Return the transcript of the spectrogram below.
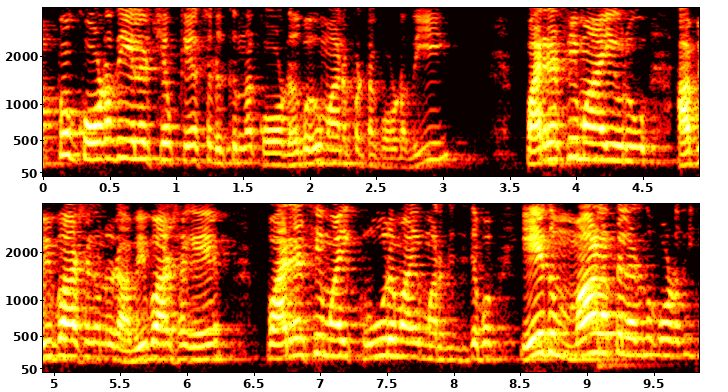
അപ്പോൾ കോടതിയെ ലക്ഷ്യം കേസെടുക്കുന്ന കോടതി ബഹുമാനപ്പെട്ട കോടതി പരസ്യമായി ഒരു അഭിഭാഷകൻ ഒരു അഭിഭാഷകയെ പരസ്യമായി ക്രൂരമായി മർദ്ദിച്ചപ്പോൾ ഏത് മാളത്തിലായിരുന്നു കോടതി?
